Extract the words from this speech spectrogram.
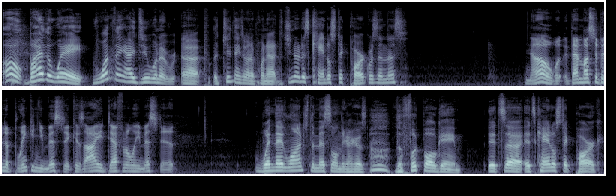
Oh, by the way, one thing I do want to, uh, two things I want to point out. Did you notice Candlestick Park was in this? No, that must have been a blink and you missed it because I definitely missed it. When they launched the missile, and the guy goes, oh, "The football game." It's uh, it's Candlestick Park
